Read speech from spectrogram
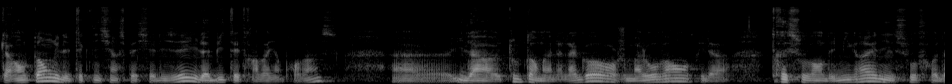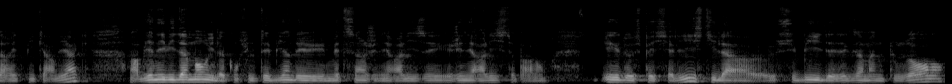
40 ans, il est technicien spécialisé, il habite et travaille en province. Il a tout le temps mal à la gorge, mal au ventre, il a très souvent des migraines, il souffre d'arythmie cardiaque. Alors bien évidemment, il a consulté bien des médecins généralisés, généralistes pardon, et de spécialistes. Il a euh, subi des examens de tous ordres.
